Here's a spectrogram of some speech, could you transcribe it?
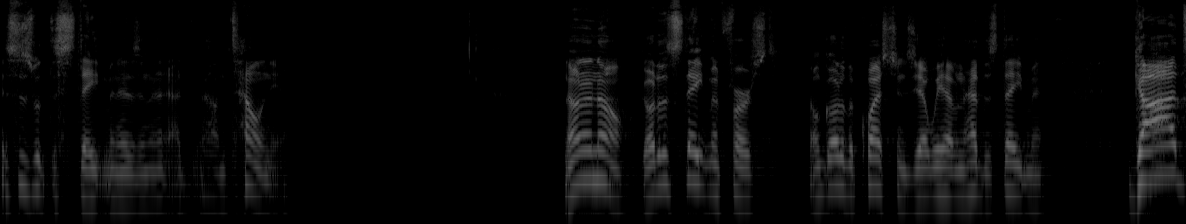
This is what the statement is, and I'm telling you. No, no, no. Go to the statement first. Don't go to the questions yet. We haven't had the statement. God's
